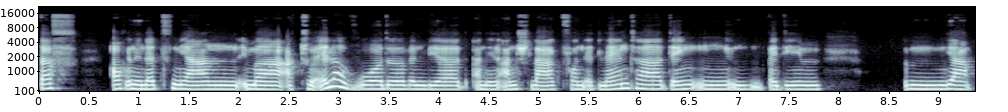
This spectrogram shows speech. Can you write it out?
das auch in den letzten Jahren immer aktueller wurde, wenn wir an den Anschlag von Atlanta denken, bei dem ähm, ja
